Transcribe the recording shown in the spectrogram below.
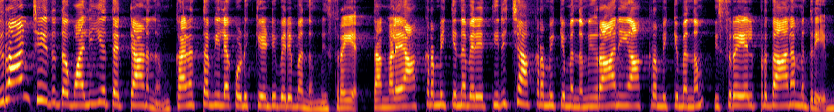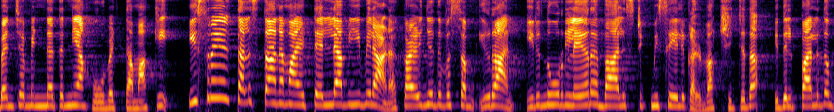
ഇറാൻ ചെയ്തത് വലിയ തെറ്റാണെന്നും കനത്ത വില കൊടുക്കേണ്ടി വരുമെന്നും ഇസ്രയേൽ. തങ്ങളെ ആക്രമിക്കുന്നവരെ തിരിച്ചാക്രമിക്കുമെന്നും ഇറാനെ ആക്രമിക്കുമെന്നും ഇസ്രയേൽ പ്രധാനമന്ത്രി ബെഞ്ചമിൻ നെതന്യാഹു വ്യക്തമാക്കി. ഇസ്രയേൽ തലസ്ഥാനമായ ടെല്ലവീവിലാണ് കഴിഞ്ഞ ദിവസം ഇറാൻ ഇരുന്നൂറിലേറെ ബാലിസ്റ്റിക് മിസൈലുകൾ ഭക്ഷിച്ചത്. ഇതിൽ പലതും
